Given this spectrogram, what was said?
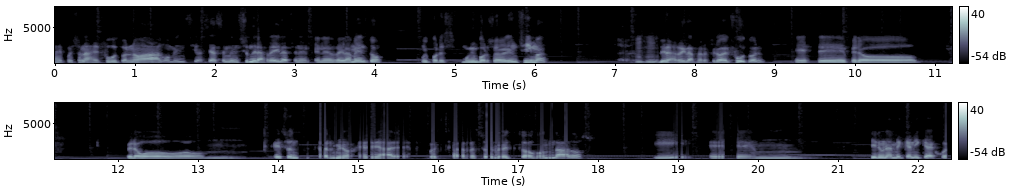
después son las del fútbol, ¿no? Hago mención, se hace mención de las reglas en el reglamento muy por, muy por sobre encima. De las reglas me refiero al fútbol, este, pero, pero mm, eso en términos generales. Después se resuelve todo con dados y eh, tiene una mecánica de juego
